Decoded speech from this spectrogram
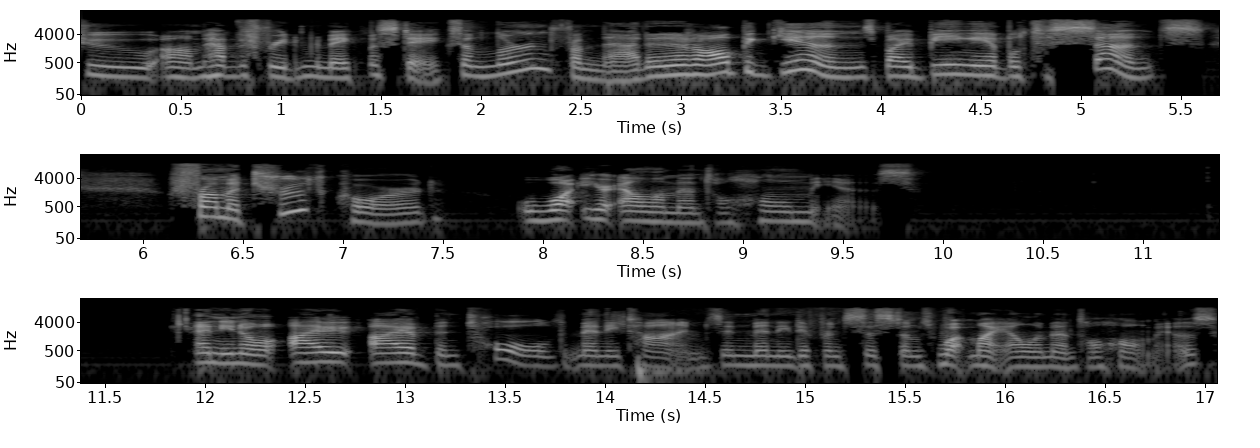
to um, have the freedom to make mistakes and learn from that. And it all begins by being able to sense from a truth cord what your elemental home is and you know i i have been told many times in many different systems what my elemental home is.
